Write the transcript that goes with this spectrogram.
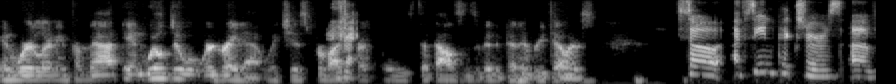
and we're learning from that. And we'll do what we're great at, which is provide right. fresh to thousands of independent retailers. So I've seen pictures of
